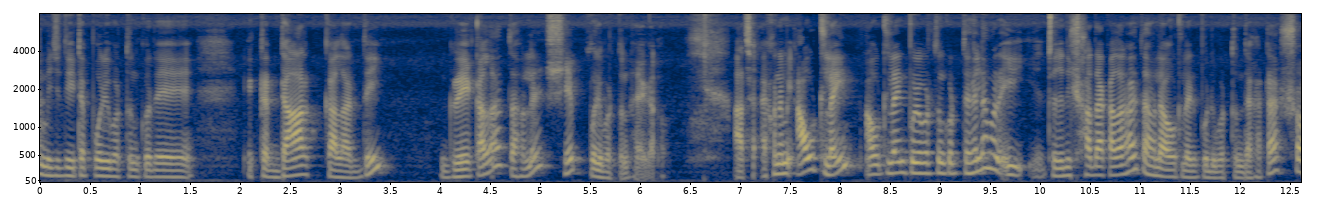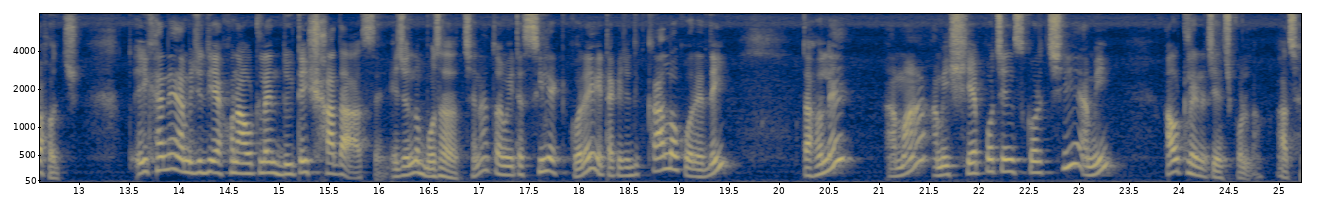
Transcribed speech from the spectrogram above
আমি যদি এটা পরিবর্তন করে একটা ডার্ক কালার দেই গ্রে কালার তাহলে শেপ পরিবর্তন হয়ে গেল। আচ্ছা এখন আমি আউটলাইন আউটলাইন পরিবর্তন করতে হলে আমার এইটা যদি সাদা কালার হয় তাহলে আউটলাইন পরিবর্তন দেখাটা সহজ। তো এইখানে আমি যদি এখন আউটলাইন দুইটাই সাদা আছে, এজন্য বোঝা যাচ্ছে না। তো আমি এটা সিলেক্ট করে এটাকে যদি কালো করে দেই, তাহলে আমার, আমি শেপও চেঞ্জ করছি, আমি আউটলাইনও চেঞ্জ করলাম। আচ্ছা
